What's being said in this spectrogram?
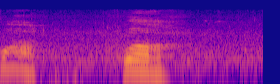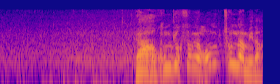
와! 와! 야, 공격성이 엄청납니다. 와.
